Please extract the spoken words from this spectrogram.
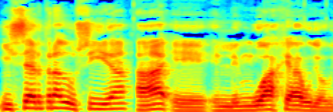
y ser traducida a eh, el lenguaje audiovisual.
